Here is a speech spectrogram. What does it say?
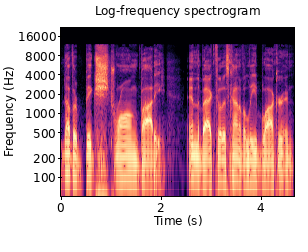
another big strong body in the backfield as kind of a lead blocker and.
